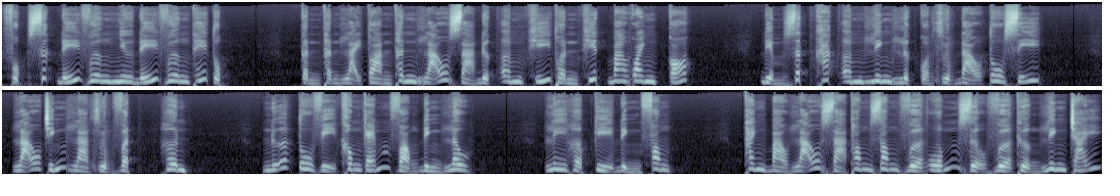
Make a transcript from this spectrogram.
phục sức đế vương như đế vương thế tục. Cẩn thận lại toàn thân lão giả được âm khí thuần khiết bao quanh có. Điểm rất khác âm linh lực của vượt đạo tu sĩ. Lão chính là vượt vật hơn. Nữa tu vị không kém vọng đình lâu. Ly hợp kỳ đỉnh phong. Thanh bào lão giả thong dong vừa uống rượu vừa thưởng linh trái.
